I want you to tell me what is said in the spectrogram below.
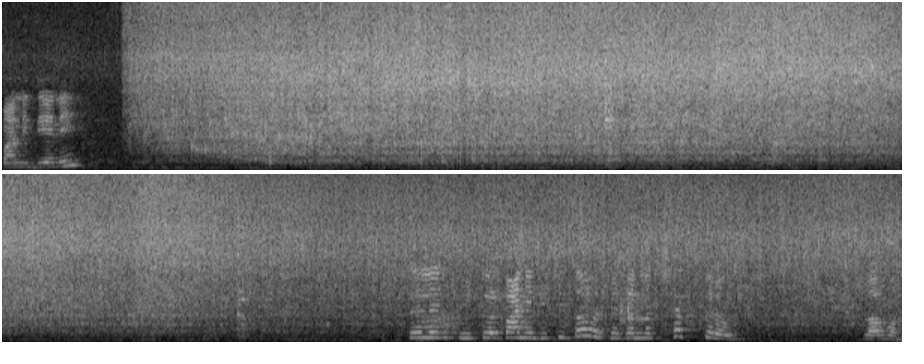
পানি দিয়ে নিই। তেলের ভিতর পানি দিছি তো সেজন্য ছেদ করে লবণ।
